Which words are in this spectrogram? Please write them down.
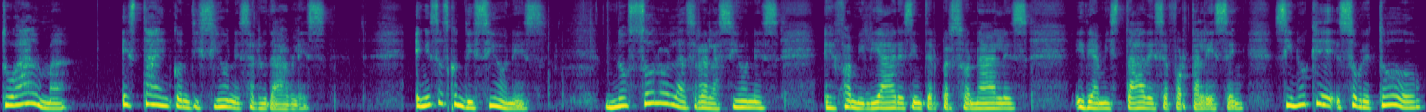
tu alma está en condiciones saludables. En esas condiciones, no solo las relaciones eh, familiares, interpersonales y de amistades se fortalecen, sino que sobre todo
